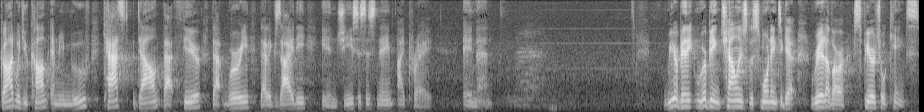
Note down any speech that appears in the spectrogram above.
God, would you come and remove, cast down that fear, that worry, that anxiety? In Jesus' name I pray. Amen. We are being, we're being challenged this morning to get rid of our spiritual kinks.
